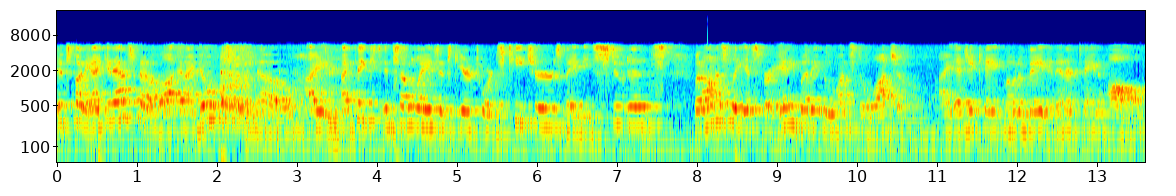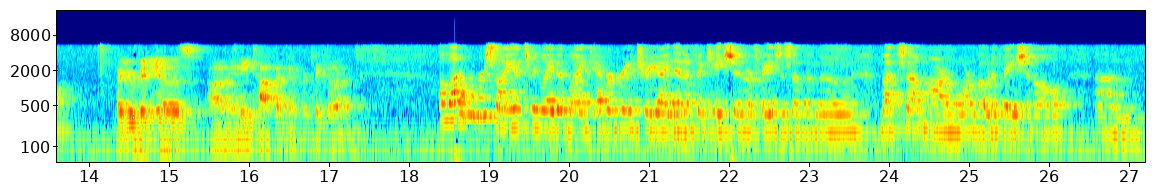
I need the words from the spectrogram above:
It's funny, I get asked that a lot, and I don't really know. I, I think in some ways it's geared towards teachers, maybe students, but honestly, it's for anybody who wants to watch them. I educate, motivate, and entertain all. Are your videos on any topic in particular? A lot of them are science related, like evergreen tree identification or phases of the moon, but some are more motivational, um,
